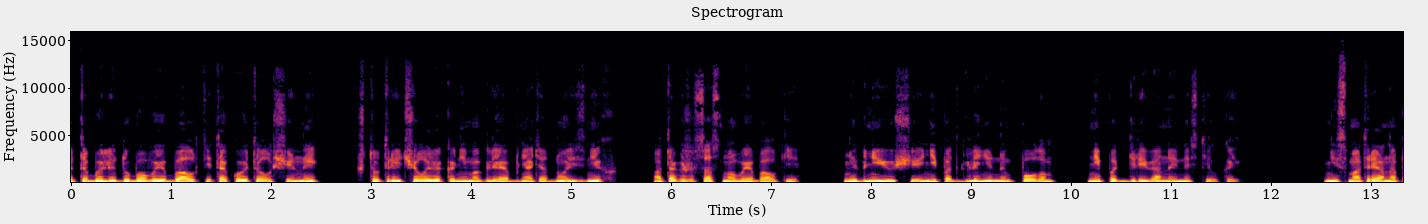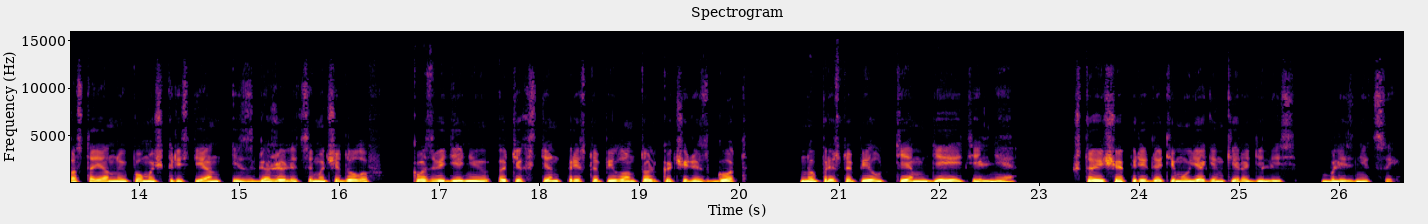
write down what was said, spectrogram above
Это были дубовые балки такой толщины, что три человека не могли обнять одной из них, а также сосновые балки, не гниющие ни под глиняным полом, ни под деревянной настилкой. Несмотря на постоянную помощь крестьян из Гажелиц Мочедолов, к возведению этих стен приступил он только через год, но приступил тем деятельнее, что еще перед этим у Ягинки родились близнецы.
